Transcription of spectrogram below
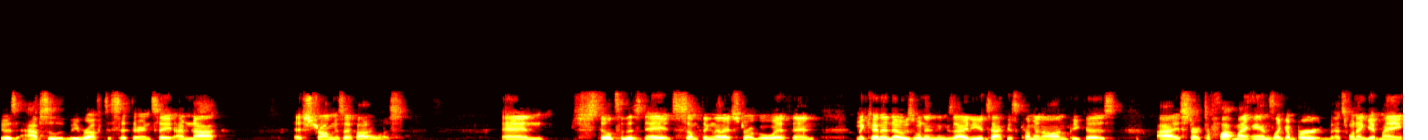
it was absolutely rough to sit there and say, I'm not as strong as I thought I was. And still to this day, it's something that I struggle with. And McKenna knows when an anxiety attack is coming on because I start to flap my hands like a bird. That's when I get my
